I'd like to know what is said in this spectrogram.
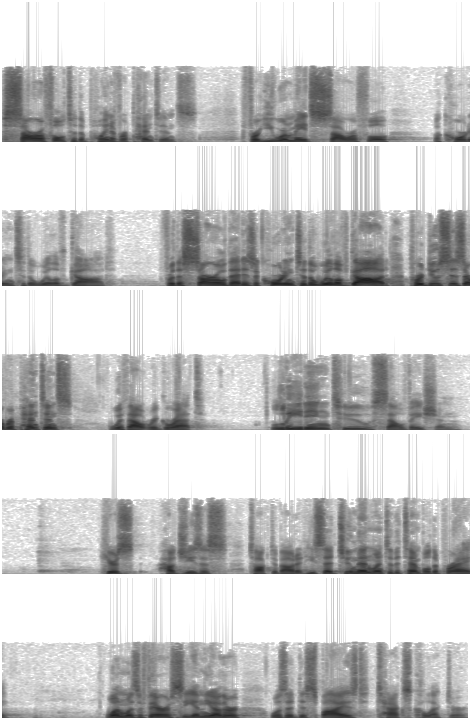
sorrowful to the point of repentance, for you were made sorrowful according to the will of God. For the sorrow that is according to the will of God produces a repentance without regret, leading to salvation. Here's how Jesus talked about it. He said, Two men went to the temple to pray. One was a Pharisee, and the other was a despised tax collector.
